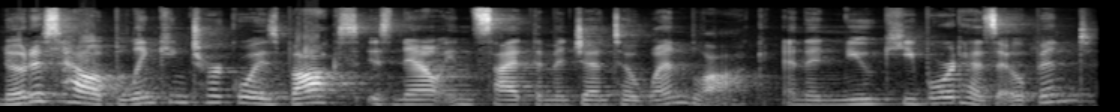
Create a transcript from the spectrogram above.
Notice how a blinking turquoise box is now inside the magenta when block and a new keyboard has opened?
